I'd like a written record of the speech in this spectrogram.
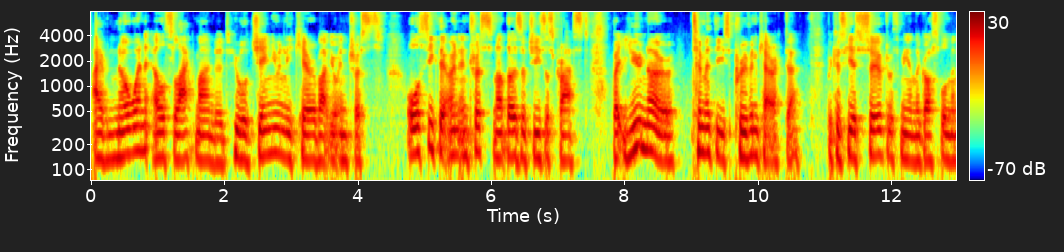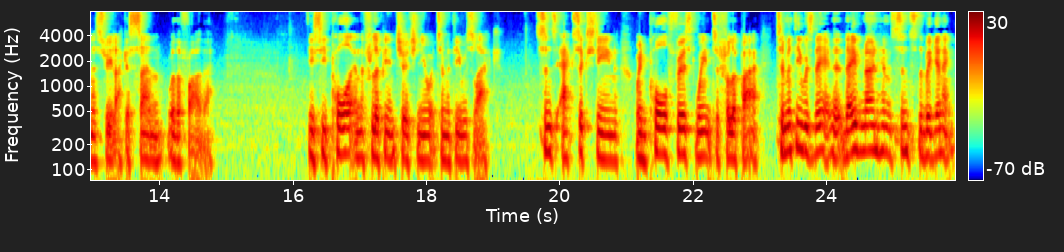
I have no one else like minded who will genuinely care about your interests. All seek their own interests, not those of Jesus Christ. But you know Timothy's proven character because he has served with me in the gospel ministry like a son with a father. You see, Paul and the Philippian church knew what Timothy was like. Since Acts 16, when Paul first went to Philippi, Timothy was there. They've known him since the beginning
